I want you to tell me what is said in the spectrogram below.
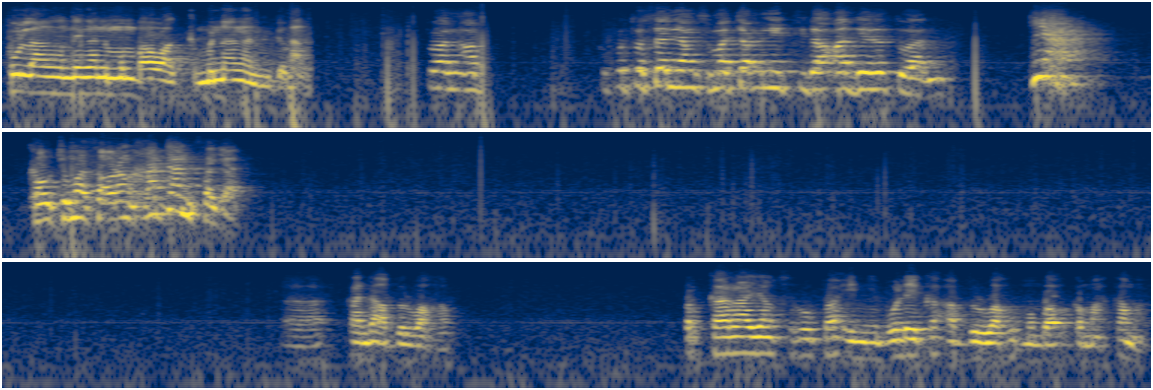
Pulang dengan membawa kemenangan gemang. Tuan, Ab- keputusan yang semacam ini tidak adil, Tuan. Ya, kau cuma seorang khadam saja. Uh, Kanda Abdul Wahab. Perkara yang serupa ini bolehkah Abdul Wahab membawa ke mahkamah?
